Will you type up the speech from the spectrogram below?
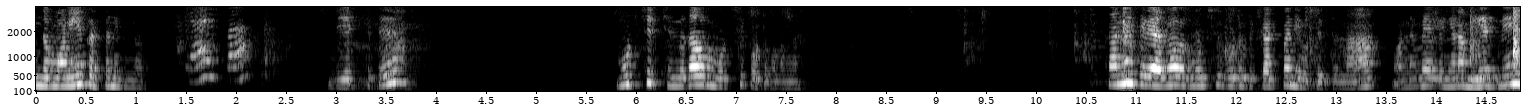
இந்த முனையும் கட் பண்ணிக்கோங்க. இப்படி எடுத்துட்டு முடிச்சு சின்னதாக ஒரு முடிச்சு போட்டுக்கணுங்க. கண்ணுக்கு தெரியாத மாதிரி ஒரு முடிச்சு போட்டு இப்படி கட் பண்ணி விட்டுட்டோம்னா ஒன்றுமே இல்லைங்க. நம்ம ஏற்கனவே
